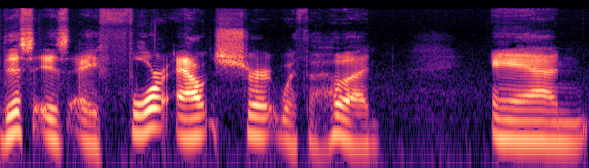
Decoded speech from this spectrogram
This is a four ounce shirt with a hood and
